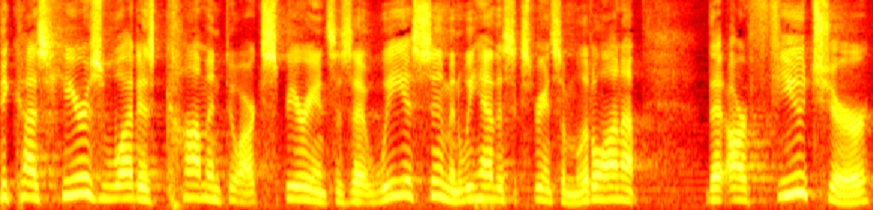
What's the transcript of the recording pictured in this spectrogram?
Because here's what is common to our experience is that we assume, and we have this experience from little on up, that our future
